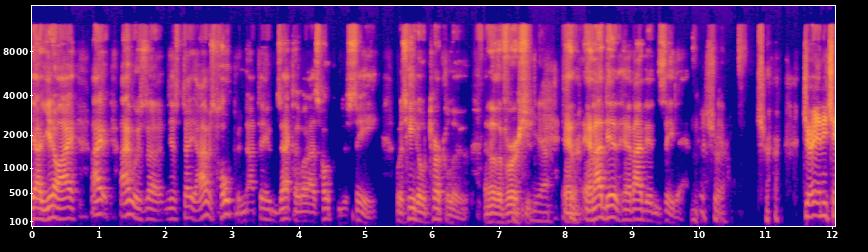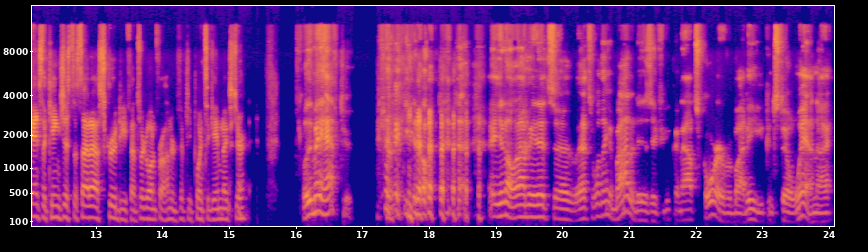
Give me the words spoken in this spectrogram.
Yeah, you know, I I I was uh, just tell you, I was hoping. I'll tell you exactly what I was hoping to see was Hedo Turkoglu, another version. Yeah, and sure. and I did, and I didn't see that. Sure, yeah. sure. Jerry, any chance the Kings just decide, ah, screw defense, we're going for 150 points a game next year? well, they may have to. Sure. you know, you know. I mean, it's uh, that's one thing about it is if you can outscore everybody, you can still win. I,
